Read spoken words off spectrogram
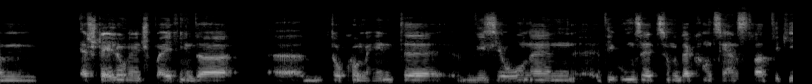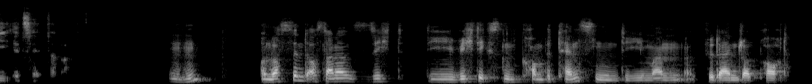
ähm, Erstellung entsprechender Dokumente, Visionen, die Umsetzung der Konzernstrategie etc. Mhm. Und was sind aus deiner Sicht die wichtigsten Kompetenzen, die man für deinen Job braucht?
